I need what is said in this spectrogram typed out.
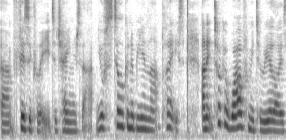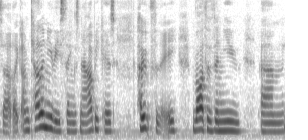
um, physically to change that, you're still going to be in that place. And it took a while for me to realize that. Like, I'm telling you these things now because hopefully, rather than you um,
